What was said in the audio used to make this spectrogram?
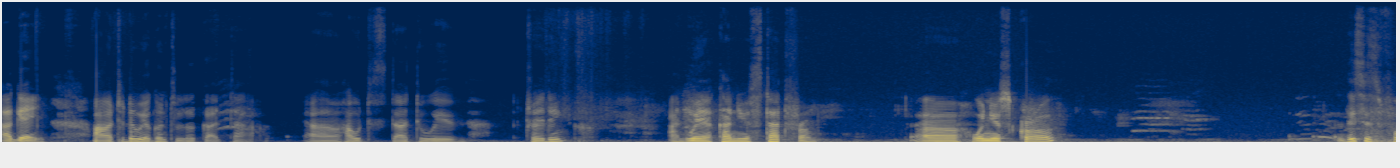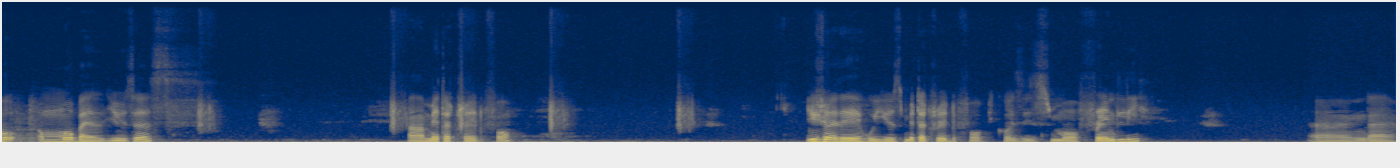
again uh, today we are going to look at uh, uh, how to start with trading and where can you start from. Uh, when you scroll this is for mobile users uh, MetaTrader 4 usually we use MetaTrader 4 because it's more friendly and uh,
